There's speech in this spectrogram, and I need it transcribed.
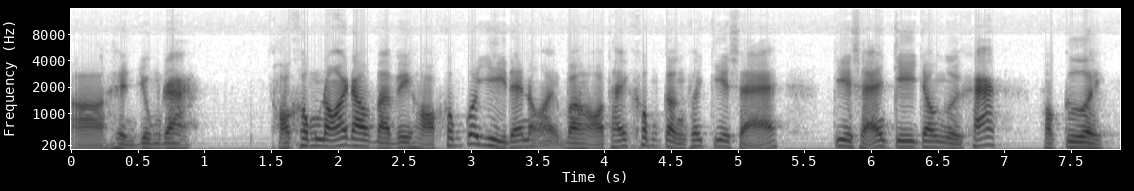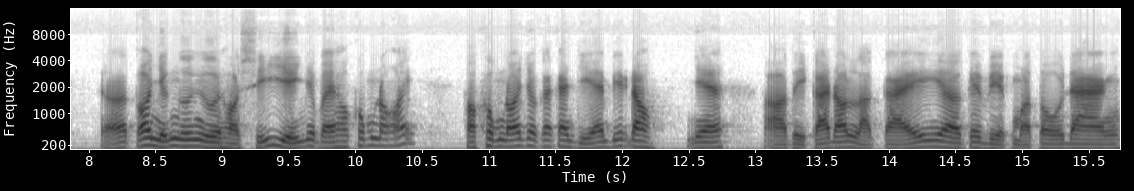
uh, hình dung ra. Họ không nói đâu tại vì họ không có gì để nói và họ thấy không cần phải chia sẻ. Chia sẻ chi cho người khác họ cười. Đó. có những người người họ sĩ diện như vậy họ không nói họ không nói cho các anh chị em biết đâu nha. À, thì cái đó là cái ờ, cái việc mà tôi đang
